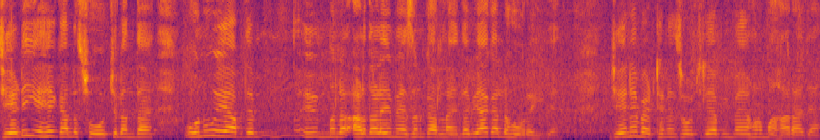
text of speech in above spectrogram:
ਜਿਹੜੀ ਇਹ ਗੱਲ ਸੋਚ ਲੈਂਦਾ ਉਹਨੂੰ ਇਹ ਆਪਦੇ ਮਤਲਬ ਆਲੇ ਦੁਆਲੇ ਇਮੇਜਿਨ ਕਰ ਲੈਂਦਾ ਵੀ ਆਹ ਗੱਲ ਹੋ ਰਹੀ ਹੈ ਜੇ ਇਹਨੇ ਬੈਠੇ ਨੇ ਸੋਚ ਲਿਆ ਵੀ ਮੈਂ ਹੁਣ ਮਹਾਰਾਜਾ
